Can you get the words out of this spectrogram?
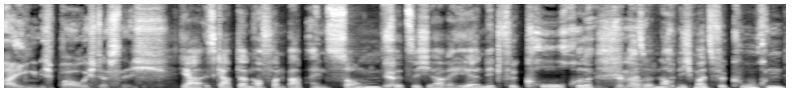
eigentlich brauche ich das nicht. Ja, es gab dann auch von Bab einen Song, ja. 40 Jahre her, nicht für Kroche, genau. also noch nicht mal für Kuchen,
